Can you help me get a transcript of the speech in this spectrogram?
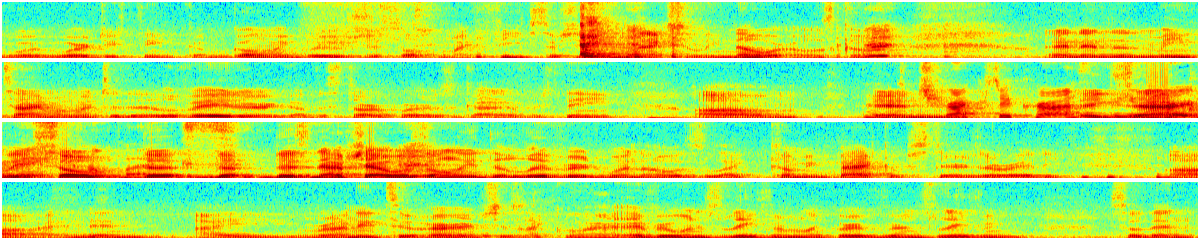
where, where do you think I'm going? But it was just off my feet, so she didn't actually know where I was going. And in the meantime, I went to the elevator, got the Starburst, got everything. Um, and trekked across exactly. apartment so complex. the, the the Snapchat was only delivered when I was like coming back upstairs already, uh, and then I run into her and she's like, "Where everyone's leaving?" I'm like, "Where everyone's leaving?" So then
